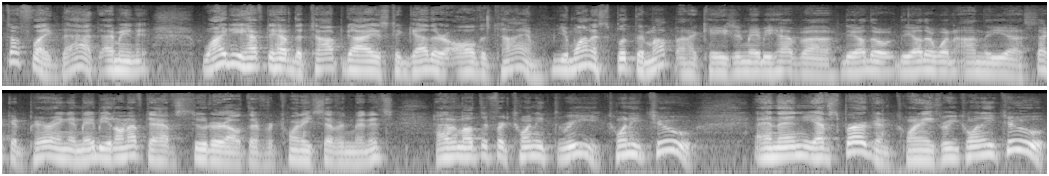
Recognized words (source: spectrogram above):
stuff like that. I mean, why do you have to have the top guys together all the time? You want to split them up on occasion. Maybe have uh, the other the other one on the uh, second pairing, and maybe you don't have to have Suter out there for 27 minutes. Have him out there for 23, 22, and then you have Spurgeon 23, 22.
